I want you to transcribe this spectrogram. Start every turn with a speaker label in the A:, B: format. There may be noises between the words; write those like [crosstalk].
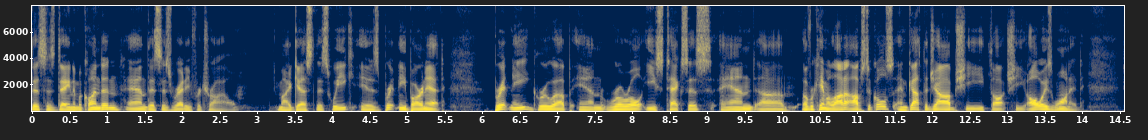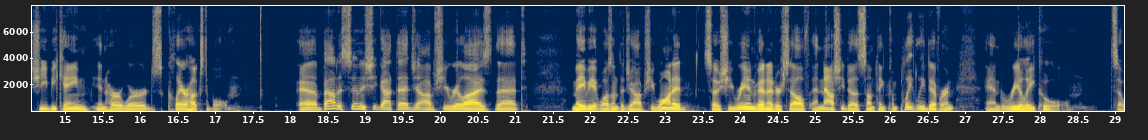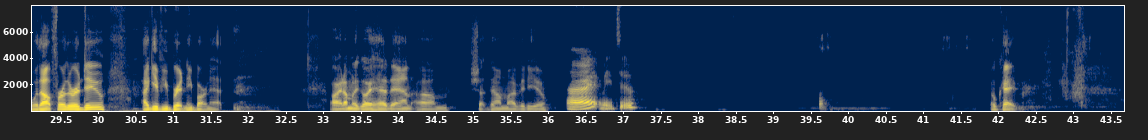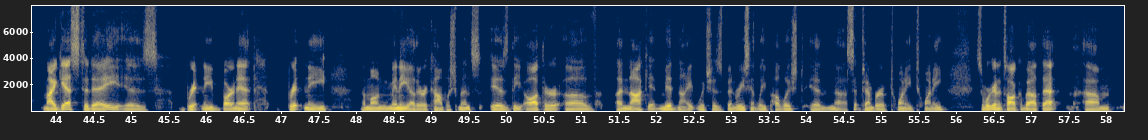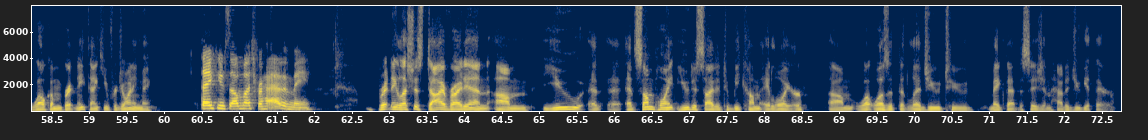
A: This is Dana McClendon, and this is Ready for Trial. My guest this week is Brittany Barnett. Brittany grew up in rural East Texas and uh, overcame a lot of obstacles and got the job she thought she always wanted. She became, in her words, Claire Huxtable. About as soon as she got that job, she realized that maybe it wasn't the job she wanted, so she reinvented herself, and now she does something completely different and really cool. So, without further ado, I give you Brittany Barnett. All right, I'm going to go ahead and um, shut down my video.
B: All right, me too.
A: Okay. My guest today is Brittany Barnett. Brittany, among many other accomplishments, is the author of A Knock at Midnight, which has been recently published in uh, September of 2020. So we're going to talk about that. Um, welcome, Brittany. Thank you for joining me.
B: Thank you so much for having me.
A: Brittany, let's just dive right in. Um, you, at, at, some point, you decided to become a lawyer. Um, what was it that led you to make that decision? How did you get there?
